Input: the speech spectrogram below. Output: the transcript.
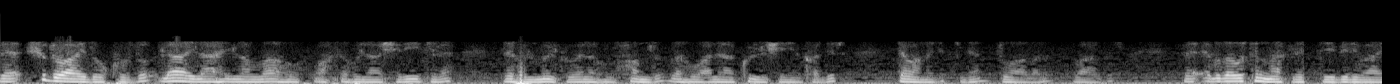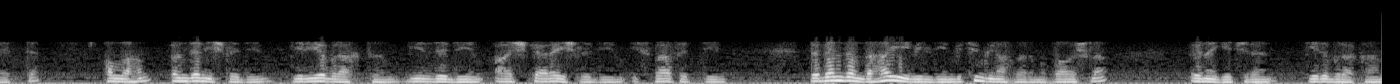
ve şu duayı da okurdu. La ilahe illallahu vahdehu la şerike le lehul mülkü ve lehul hamdu ve hu ala kulli şeyin kadir devam edip giden duaları vardır. Ve Ebu Davud'un naklettiği bir rivayette Allah'ım önden işlediğim, geriye bıraktığım, gizlediğim, aşikara işlediğim, israf ettiğim ve benden daha iyi bildiğim bütün günahlarımı bağışla, öne geçiren, geri bırakan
